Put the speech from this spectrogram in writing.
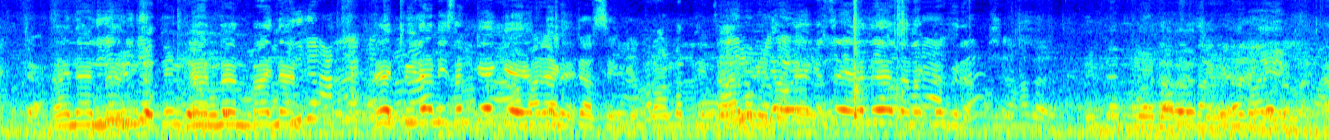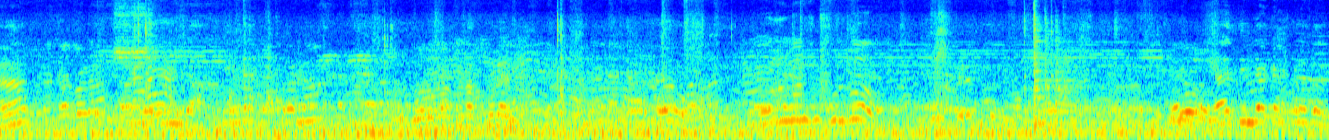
একটা নেন নেন নেন নেন নেন ভাই নেন দুজন আপনি একটা এই পিড়া নিছেন কে কে আমার একটা সিঙ্গেল আর আমরা তিন চার লোক হয়ে গেছে এলে জানা কেউ বিরা তিনটা নিয়ে দাঁড়ায় আছে হ্যাঁ গরুর মাংস খুলবো এই তিনটা কাটে দেন।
